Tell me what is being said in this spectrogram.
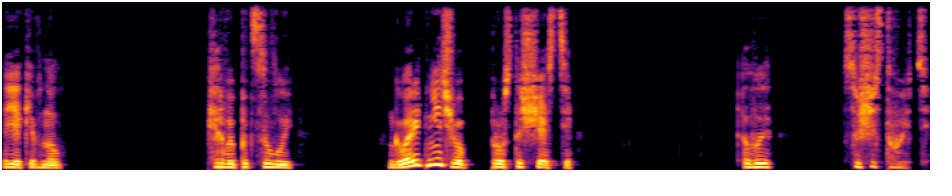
Я кивнул. Первый поцелуй. Говорить нечего, просто счастье. Вы существуете.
